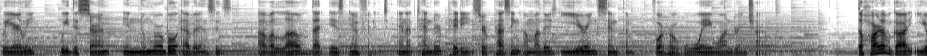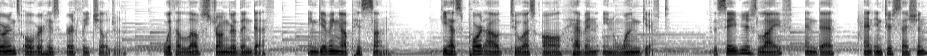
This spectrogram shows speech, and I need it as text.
clearly we discern innumerable evidences of a love that is infinite and a tender pity surpassing a mother's yearning symptom for her way wandering child. The heart of God yearns over his earthly children with a love stronger than death. In giving up his Son, he has poured out to us all heaven in one gift. The Savior's life and death and intercession,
